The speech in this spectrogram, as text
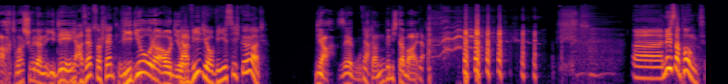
Ach, du hast schon wieder eine Idee? Ja, selbstverständlich. Video oder Audio? Ja, Video, wie es sich gehört. Ja, sehr gut. Ja. Dann bin ich dabei. Äh, nächster Punkt.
